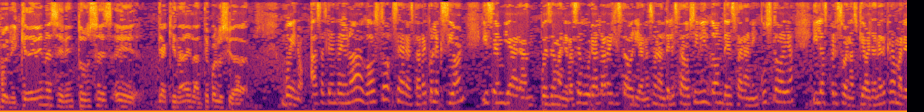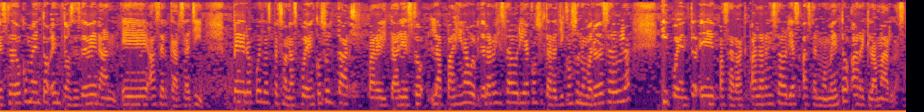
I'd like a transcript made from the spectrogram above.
Bueno, ¿y qué deben hacer entonces eh, de aquí en adelante con los ciudadanos? Bueno, hasta el 31 de agosto se hará esta recolección y se enviarán pues de manera segura a la Registraduría Nacional del Estado Civil donde estarán en custodia y las personas que vayan a reclamar este documento entonces deberán eh, acercarse allí. Pero pues las personas pueden consultar para evitar esto la página web de la Registraduría, consultar allí con su número de cédula y pueden eh, pasar a, las registradurías hasta el momento a reclamarlas.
